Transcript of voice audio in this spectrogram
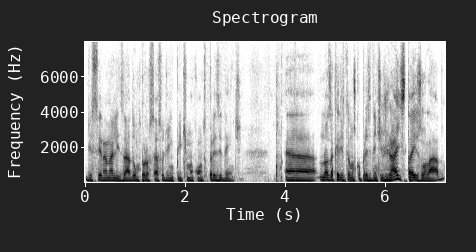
de ser analisado um processo de impeachment contra o presidente. É, nós acreditamos que o presidente já está isolado,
